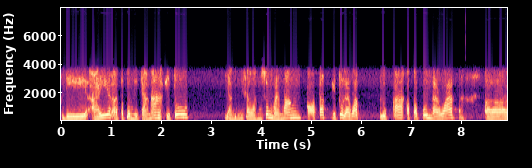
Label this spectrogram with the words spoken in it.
di air ataupun di tanah itu yang bisa langsung memang ke otak itu lewat luka ataupun lewat eh,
